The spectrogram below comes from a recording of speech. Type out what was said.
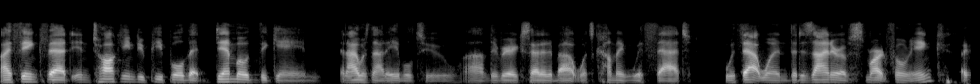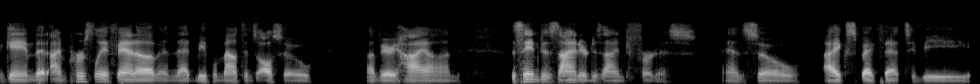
I think that in talking to people that demoed the game, and I was not able to, uh, they're very excited about what's coming with that. With that one, the designer of Smartphone Inc., a game that I'm personally a fan of and that Meeple Mountain's also uh, very high on, the same designer designed Furnace. And so I expect that to be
